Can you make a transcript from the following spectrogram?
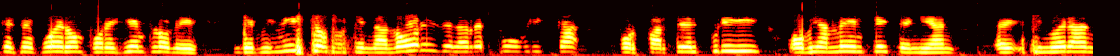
que se fueron, por ejemplo, de, ministros o senadores de la República por parte del PRI, obviamente tenían, eh, si no eran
